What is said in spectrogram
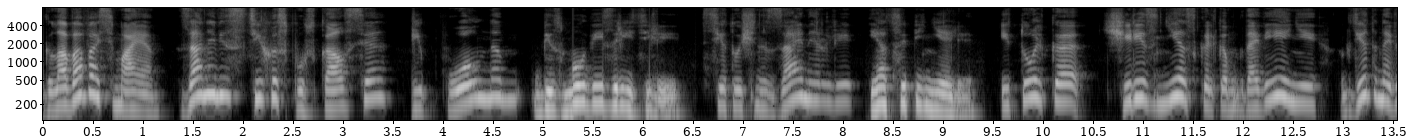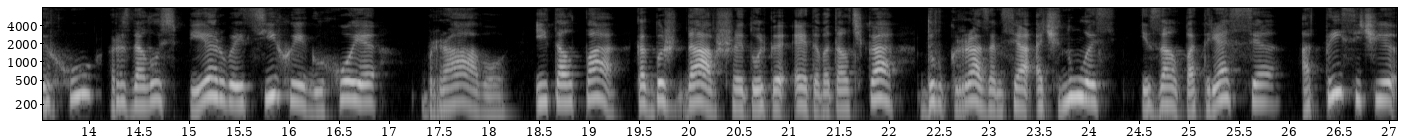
Глава восьмая. Занавес тихо спускался при полном безмолвии зрителей. Все точно замерли и оцепенели. И только через несколько мгновений где-то наверху раздалось первое тихое и глухое «Браво!» И толпа, как бы ждавшая только этого толчка, вдруг разом вся очнулась, и зал потрясся от тысячи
